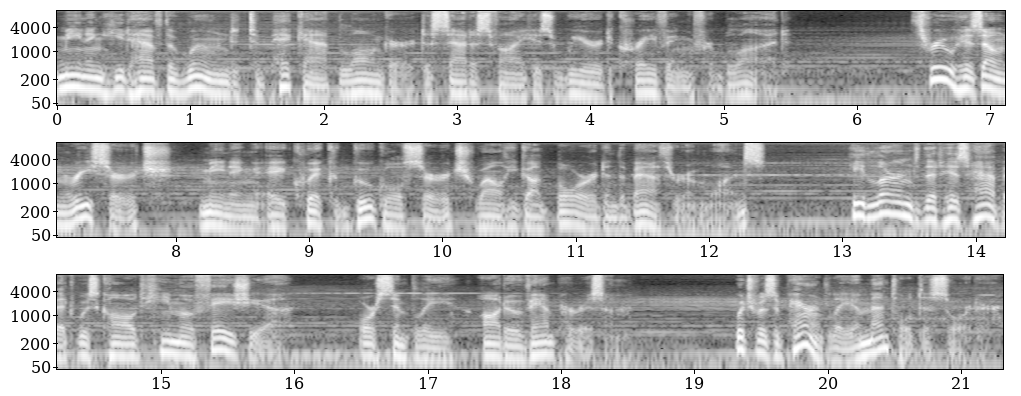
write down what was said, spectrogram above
meaning he'd have the wound to pick at longer to satisfy his weird craving for blood. Through his own research, meaning a quick Google search while he got bored in the bathroom once, he learned that his habit was called hemophagia, or simply autovampirism, which was apparently a mental disorder.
